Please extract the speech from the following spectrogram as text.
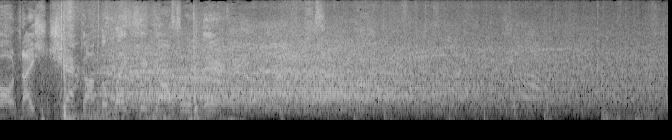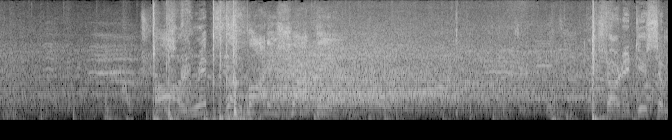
Oh, nice check on the leg kick off right there. Oh, rips the body shot there. Starting to do some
